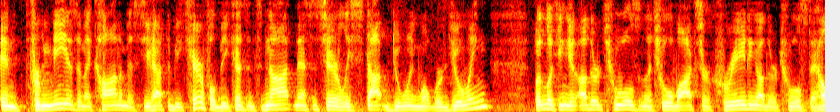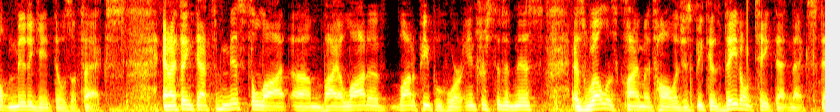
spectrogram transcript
and for me as an economist, you have to be careful because it's not necessarily stop doing what we're doing, but looking at other tools in the toolbox or creating other tools to help mitigate those effects. And I think that's missed a lot um, by a lot of lot of people who are interested in this, as well as climatologists, because they don't take that next step.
